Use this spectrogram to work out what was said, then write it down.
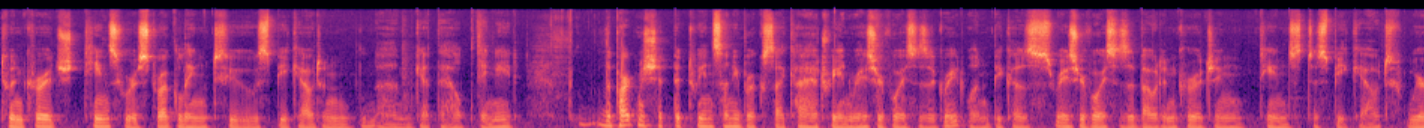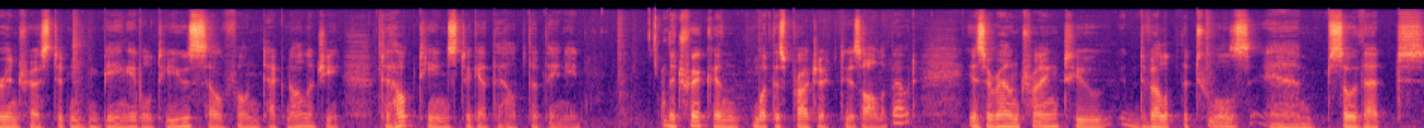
to encourage teens who are struggling to speak out and um, get the help they need. The partnership between Sunnybrook Psychiatry and Raise Your Voice is a great one because Raise Your Voice is about encouraging teens to speak out. We're interested in being able to use cell phone technology to help teens to get the help that they need the trick and what this project is all about is around trying to develop the tools and so that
